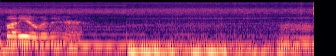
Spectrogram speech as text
Get Buddy over there? Uh,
